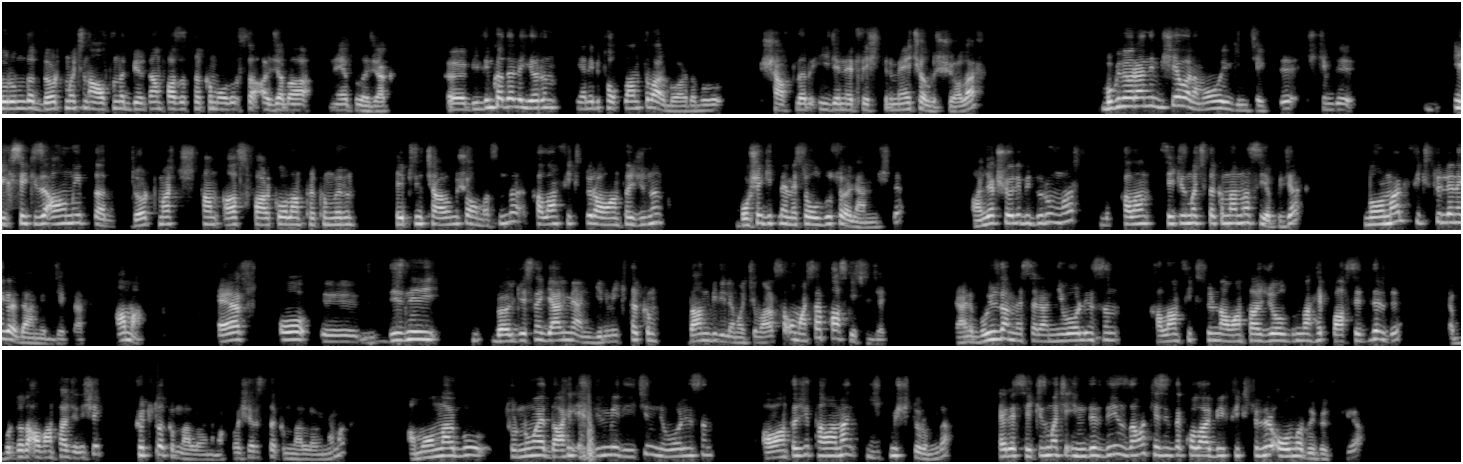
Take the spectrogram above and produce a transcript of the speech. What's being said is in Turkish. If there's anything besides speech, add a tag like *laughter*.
durumda dört maçın altında birden fazla takım olursa acaba ne yapılacak? Ee, bildiğim kadarıyla yarın yeni bir toplantı var bu arada. Bu şartları iyice netleştirmeye çalışıyorlar. Bugün öğrendiğim bir şey var ama o ilgimi çekti. Şimdi ilk 8'i almayıp da 4 maçtan az farkı olan takımların hepsini çağırmış olmasında kalan fikstür avantajının boşa gitmemesi olduğu söylenmişti. Ancak şöyle bir durum var. Bu kalan 8 maçı takımlar nasıl yapacak? Normal fikstürlerine göre devam edecekler. Ama eğer o e, Disney bölgesine gelmeyen 22 takımdan biriyle maçı varsa o maçlar pas geçilecek. Yani bu yüzden mesela New Orleans'ın kalan fikstürün avantajlı olduğundan hep bahsedilirdi. Ya burada da avantaj şey kötü takımlarla oynamak, başarısız takımlarla oynamak. Ama onlar bu turnuvaya *laughs* dahil edilmediği için New Orleans'ın avantajı tamamen gitmiş durumda. Hele 8 maçı indirdiğin zaman kesinlikle kolay bir fikstürleri olmadığı gözüküyor.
